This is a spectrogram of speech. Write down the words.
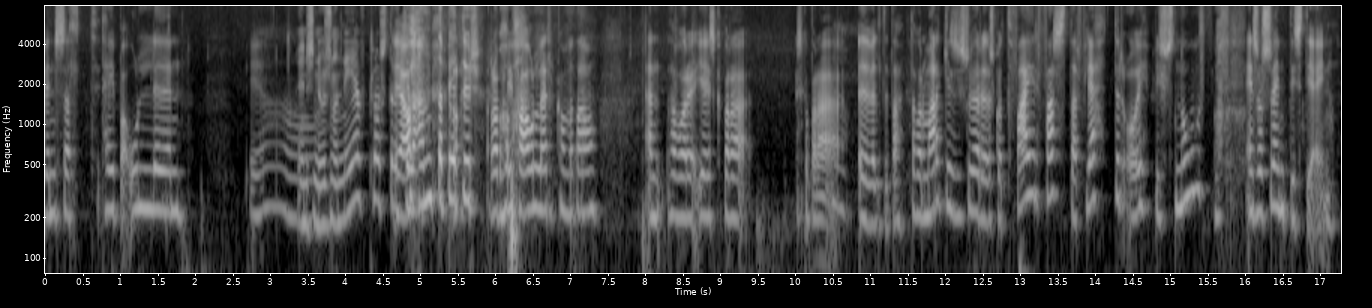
vinsalt teipa úliðin. Einu sinni verið svona nefplástra til að anda betur. Robby Fowler kom það þá, en það voru, ég skal bara, ég skal bara Já. auðveldi þetta. Það voru margir sem svöruðu, sko, tvær fastar fléttur og upp í snúð eins og sveindistjæn. Já.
